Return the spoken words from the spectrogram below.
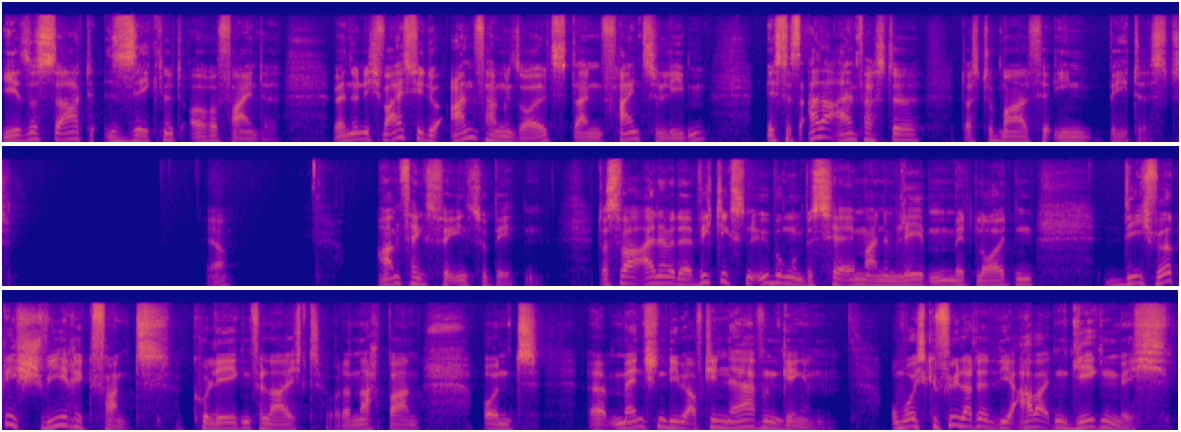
Jesus sagt, segnet eure Feinde. Wenn du nicht weißt, wie du anfangen sollst, deinen Feind zu lieben, ist das Allereinfachste, dass du mal für ihn betest. Ja? Anfängst für ihn zu beten. Das war eine der wichtigsten Übungen bisher in meinem Leben mit Leuten, die ich wirklich schwierig fand. Kollegen vielleicht oder Nachbarn und äh, Menschen, die mir auf die Nerven gingen. Und wo ich das Gefühl hatte, die arbeiten gegen mich.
